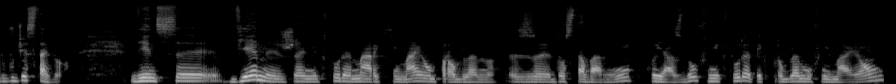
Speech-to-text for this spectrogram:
2020. Więc e, wiemy, że niektóre marki mają problem z dostawami pojazdów, niektóre tych problemów nie mają.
